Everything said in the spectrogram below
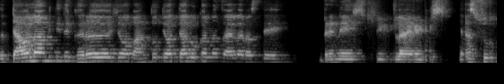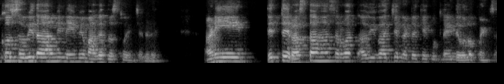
तर त्यावेळेला आम्ही तिथे घरं जेव्हा बांधतो तेव्हा त्या लोकांना जायला रस्ते ड्रेनेज स्ट्रीट लाईट्स या सुख सुविधा आम्ही नेहमी मागत असतो यांच्याकडे. आणि ते ते रस्ता हा सर्वात अविभाज्य घटक आहे कुठल्याही डेव्हलपमेंटचा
